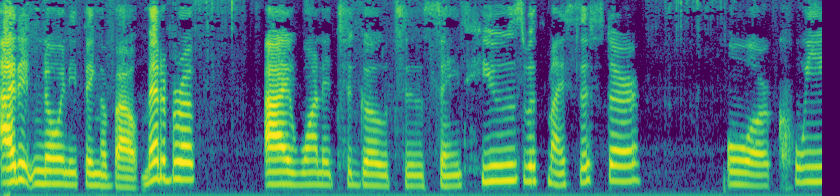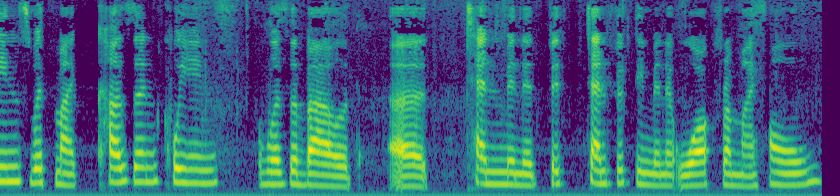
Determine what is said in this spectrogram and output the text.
I didn't know anything about Meadowbrook. I wanted to go to St. Hugh's with my sister or Queens with my cousin. Queens was about a 10 minute, 10, 15 minute walk from my home.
